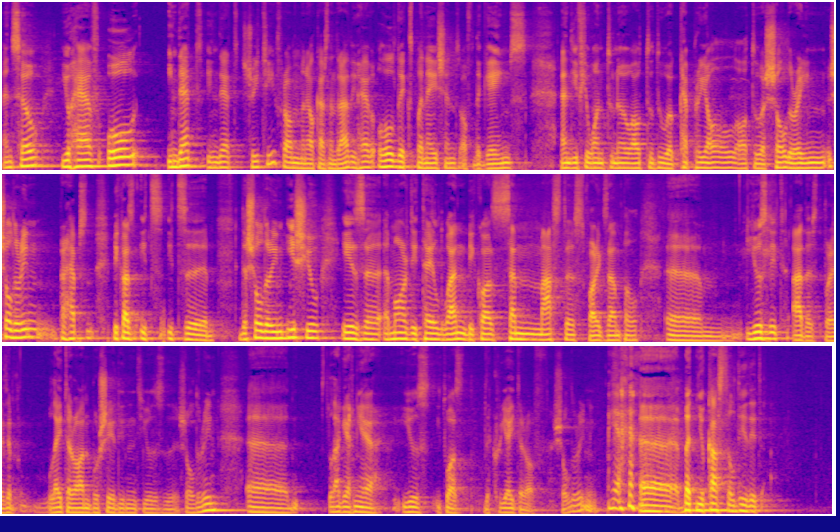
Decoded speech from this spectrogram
And so you have all in that in that treaty from Manuel Carlos Andrade, you have all the explanations of the games. And if you want to know how to do a capriole or to a shouldering, shouldering perhaps because it's it's uh, the shouldering issue is a, a more detailed one because some masters, for example, um, used it. Others, for example, later on, Baucher didn't use the shouldering. Uh, La Guérinière used it was the creator of shouldering, Yeah. uh, but Newcastle did it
